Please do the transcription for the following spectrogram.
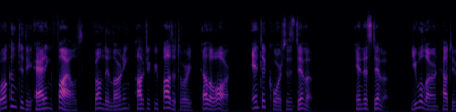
Welcome to the Adding Files from the Learning Object Repository LOR into Courses demo. In this demo, you will learn how to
